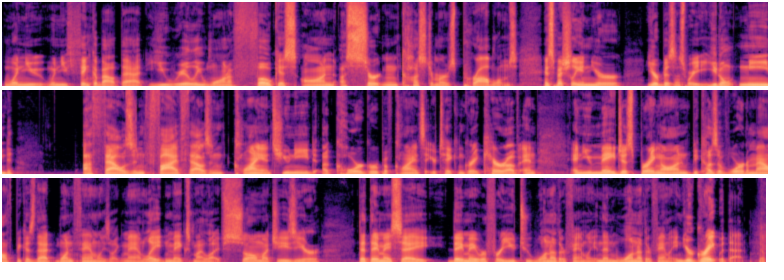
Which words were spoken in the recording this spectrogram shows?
when you when you think about that you really want to focus on a certain customer's problems especially in your your business where you don't need a thousand, five thousand clients. You need a core group of clients that you're taking great care of, and and you may just bring on because of word of mouth, because that one family's like, man, Leighton makes my life so much easier that they may say, they may refer you to one other family and then one other family and you're great with that Yep.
